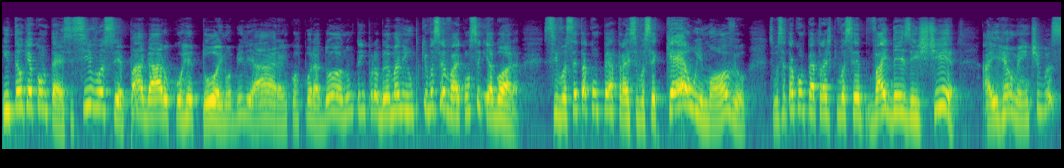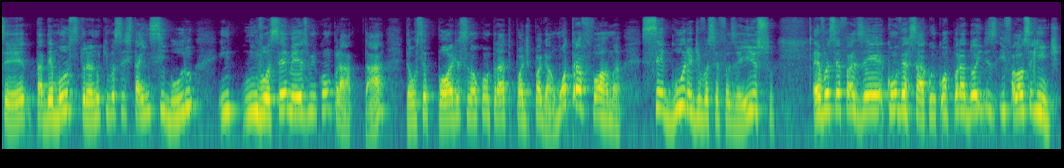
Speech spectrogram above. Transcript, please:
Então o que acontece? Se você pagar o corretor, imobiliário, incorporador, não tem problema nenhum, porque você vai conseguir. Agora, se você está com o pé atrás, se você quer o imóvel, se você está com o pé atrás que você vai desistir, aí realmente você está demonstrando que você está inseguro em, em, você mesmo em comprar, tá? Então você pode assinar o contrato e pode pagar. Uma outra forma segura de você fazer isso é você fazer, conversar com o incorporador e, e falar o seguinte,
